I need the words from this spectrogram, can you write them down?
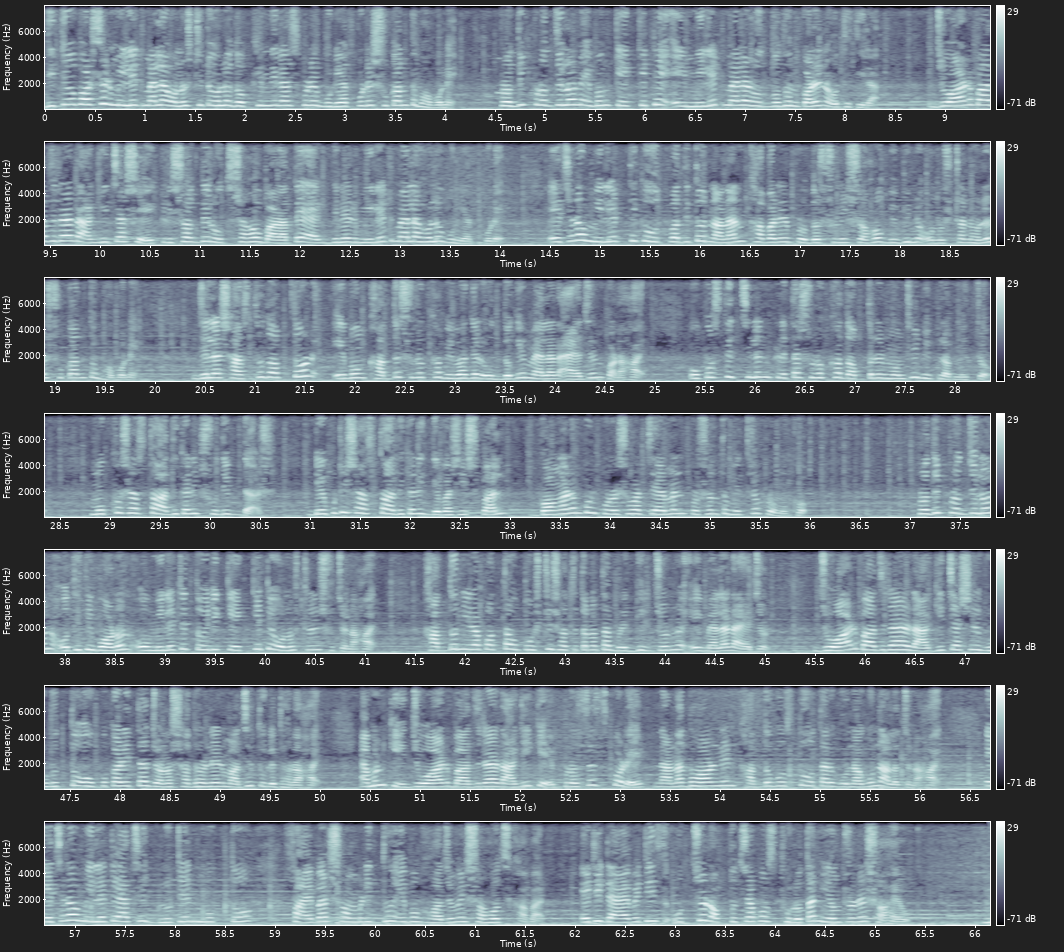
দ্বিতীয় বর্ষের মিলেট মেলা অনুষ্ঠিত হলো দক্ষিণ দিনাজপুরের বুনিয়াদপুরের সুকান্ত ভবনে। প্রদীপ প্রজ্বলন এবং কেক কেটে এই মিলেট মেলার উদ্বোধন করেন অতিথিরা। জোয়ার বাজরা, রাগি চাষে কৃষকদের উৎসাহ বাড়াতে একদিনের মিলেট মেলা হলো বুনিয়াদপুরে। এছাড়াও মিলেট থেকে উৎপাদিত নানান খাবারের প্রদর্শনী সহ বিভিন্ন অনুষ্ঠান হলো সুকান্ত ভবনে। জেলা স্বাস্থ্য দপ্তর এবং খাদ্য সুরক্ষা বিভাগের উদ্যোগে মেলার আয়োজন করা হয়। উপস্থিত ছিলেন ক্রেতা সুরক্ষা দপ্তরের মন্ত্রী বিপ্লব মিত্র। মুখ্য স্বাস্থ্য আধিকারিক সুদীপ দাস, ডেপুটি স্বাস্থ্য আধিকারিক দেবাশিস পাল, গঙ্গারামপুর পুরসভার চেয়ারম্যান প্রশান্ত মিত্র প্রমুখ। প্রদীপ প্রজ্বলন, অতিথি বরণ ও মিলেটের তৈরি কেক কেটে অনুষ্ঠানের সূচনা হয়। খাদ্য নিরাপত্তা ও পুষ্টি সচেতনতা বৃদ্ধির জন্য এই মেলার আয়োজন। জোয়ার, বাজরা, রাগি চাষের গুরুত্ব ও উপকারিতা জনসাধারণের মাঝে তুলে ধরা হয়। এমনকি জোয়ার, বাজরা, রাগিকে প্রসেস করে নানা ধরনের খাদ্যবস্তু ও তার গুণাগুণ আলোচনা হয়। এছাড়াও মিলেটে আছে গ্লুটেন মুক্ত ফাইবার সমৃদ্ধ এবং হজমের সহজ খাবার। এটি ডায়াবেটিস, উচ্চ রক্তচাপ ও স্থূলতা নিয়ন্ত্রণে সহায়ক।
